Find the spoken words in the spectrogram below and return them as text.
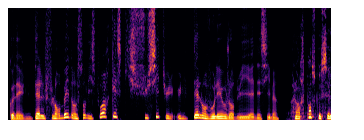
connaît une telle flambée dans son histoire. Qu'est-ce qui suscite une, une telle envolée aujourd'hui, Nessim? Alors je pense que c'est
